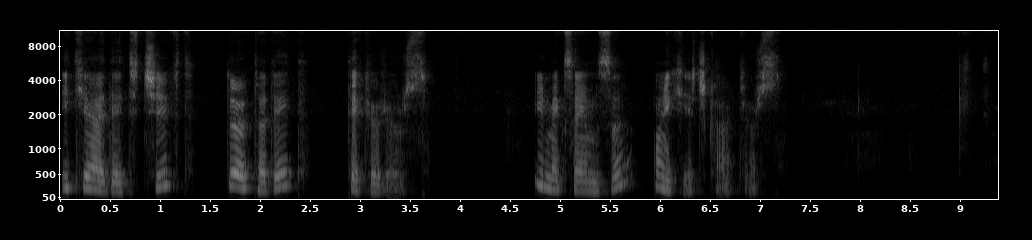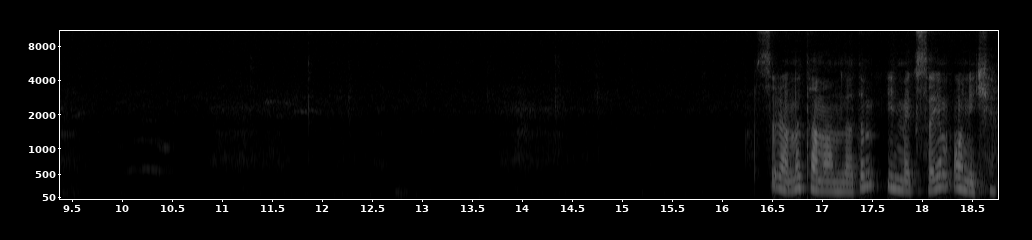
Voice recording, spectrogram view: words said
2 adet çift, 4 adet tek örüyoruz. İlmek sayımızı 12'ye çıkartıyoruz. Sıramı tamamladım. İlmek sayım 12.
